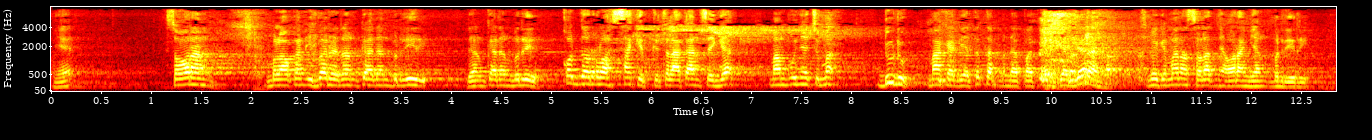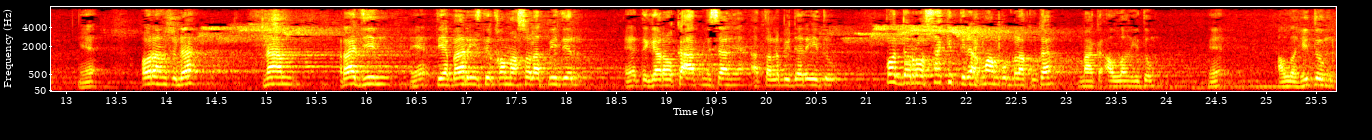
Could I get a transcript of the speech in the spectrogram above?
Ya. Seorang melakukan ibadah dalam keadaan berdiri, dalam keadaan berdiri, qadarullah sakit kecelakaan sehingga mampunya cuma duduk, maka dia tetap mendapatkan ganjaran sebagaimana salatnya orang yang berdiri. Ya. Orang sudah enam rajin ya, tiap hari istiqomah salat witir, ya, tiga rakaat misalnya atau lebih dari itu. Qadarullah sakit tidak mampu melakukan, maka Allah hitung ya. Allah hitung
